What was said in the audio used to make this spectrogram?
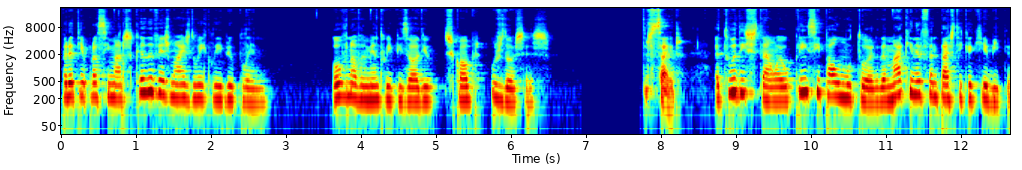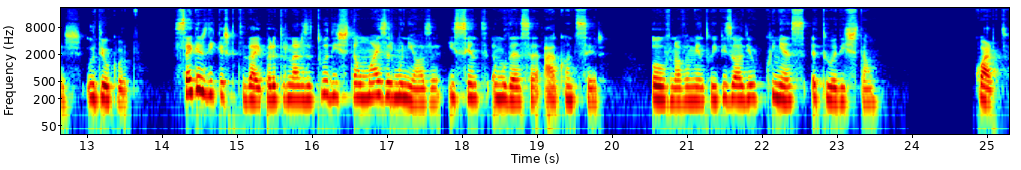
para te aproximares cada vez mais do equilíbrio pleno. Ouve novamente o episódio Descobre os doxas. Terceiro, a tua digestão é o principal motor da máquina fantástica que habitas, o teu corpo. Segue as dicas que te dei para tornares a tua digestão mais harmoniosa e sente a mudança a acontecer. Ouve novamente o episódio Conhece a tua digestão. Quarto,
